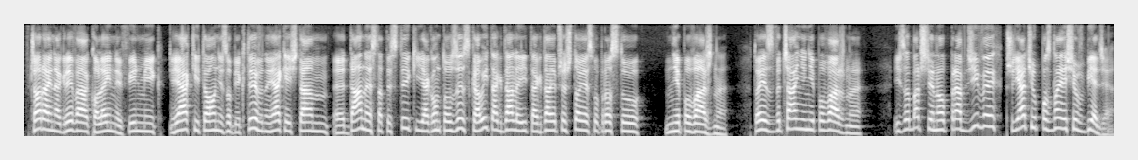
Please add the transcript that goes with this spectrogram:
wczoraj nagrywa kolejny filmik, jaki to on jest obiektywny, jakieś tam y, dane, statystyki, jak on to uzyskał i tak dalej, i tak dalej. Przecież to jest po prostu niepoważne. To jest zwyczajnie niepoważne. I zobaczcie, no, prawdziwych przyjaciół poznaje się w biedzie.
